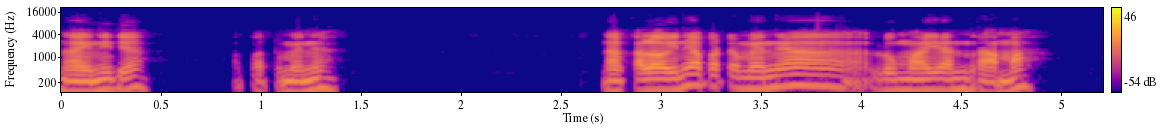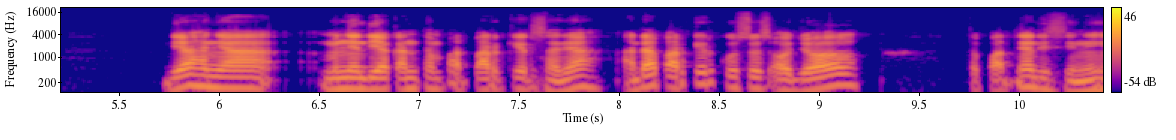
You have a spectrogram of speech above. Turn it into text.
Nah ini dia apartemennya. Nah kalau ini apartemennya lumayan ramah. Dia hanya menyediakan tempat parkir saja. Ada parkir khusus ojol, tepatnya di sini.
